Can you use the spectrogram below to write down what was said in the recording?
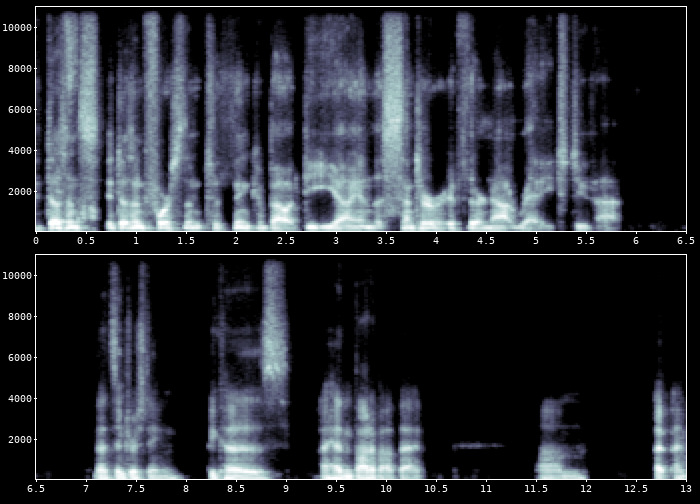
It doesn't, not. it doesn't force them to think about DEI in the center if they're not ready to do that. that's interesting because I hadn't thought about that. Um, I, I-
